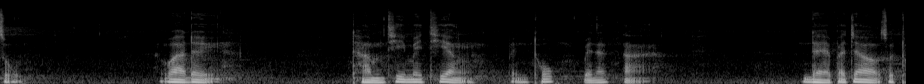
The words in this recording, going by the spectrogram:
สูตร ว่าด้วยธรรมที่ไม่เที่ยงเป็นทุกข์เป็นนัตตาแด่พระเจ้าสุโธ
